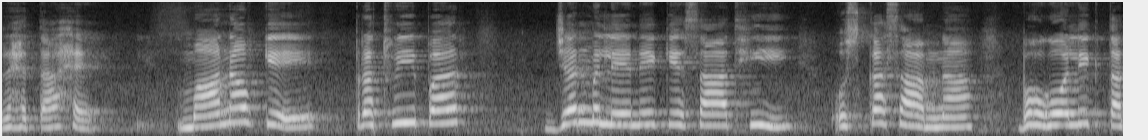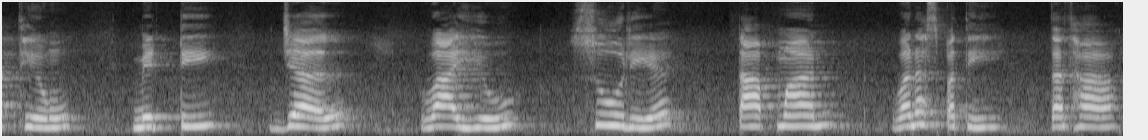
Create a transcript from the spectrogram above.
रहता है। मानव के पृथ्वी पर जन्म लेने के साथ ही उसका सामना भौगोलिक तथ्यों, मिट्टी, जल वायु, सूर्य, तापमान, वनस्पति तथा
